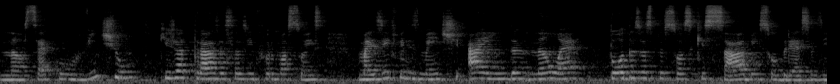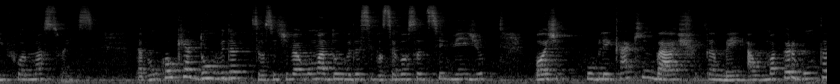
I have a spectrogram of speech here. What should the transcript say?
no século 21 que já traz essas informações, mas infelizmente ainda não é todas as pessoas que sabem sobre essas informações. tá bom? Qualquer dúvida, se você tiver alguma dúvida, se você gostou desse vídeo, pode publicar aqui embaixo também alguma pergunta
